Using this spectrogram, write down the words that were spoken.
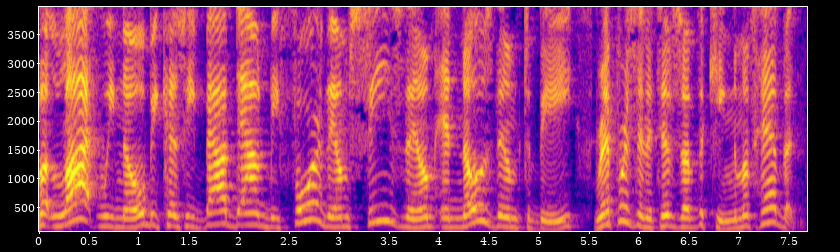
But Lot, we know, because he bowed down before them, sees them, and knows them to be representatives of the kingdom of heaven.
